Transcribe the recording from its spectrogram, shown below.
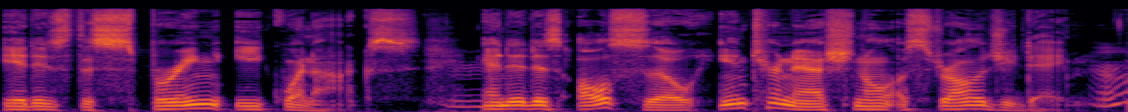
It is the spring equinox, and it is also International Astrology Day. Oh.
